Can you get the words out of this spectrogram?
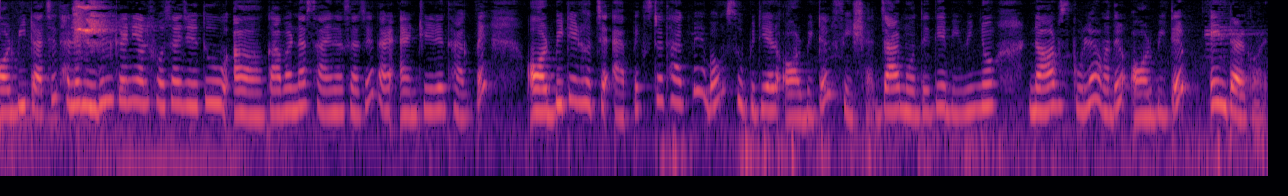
অরবিট আছে। তাহলে মিডিল ক্রেনিয়াল ফোসায় যেহেতু কাভার্নাস সাইনাস আছে, তার অ্যান্টিরিয়ারে থাকবে। অরবিটের হচ্ছে অ্যাপেক্সটা থাকবে এবং সুপিরিয়ার অরবিটাল ফিশার যার মধ্যে দিয়ে বিভিন্ন নার্ভসগুলো আমাদের অরবিটে এন্টার করে।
